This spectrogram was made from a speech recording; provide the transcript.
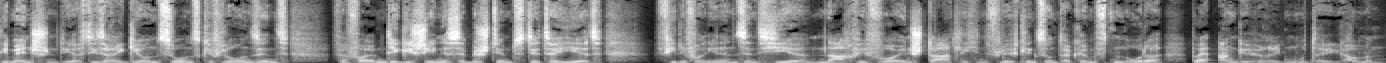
Die Menschen, die aus dieser Region zu uns geflohen sind, verfolgen die Geschehnisse bestimmt detailliert. Viele von ihnen sind hier nach wie vor in staatlichen Flüchtlingsunterkünften oder bei Angehörigen untergekommen.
